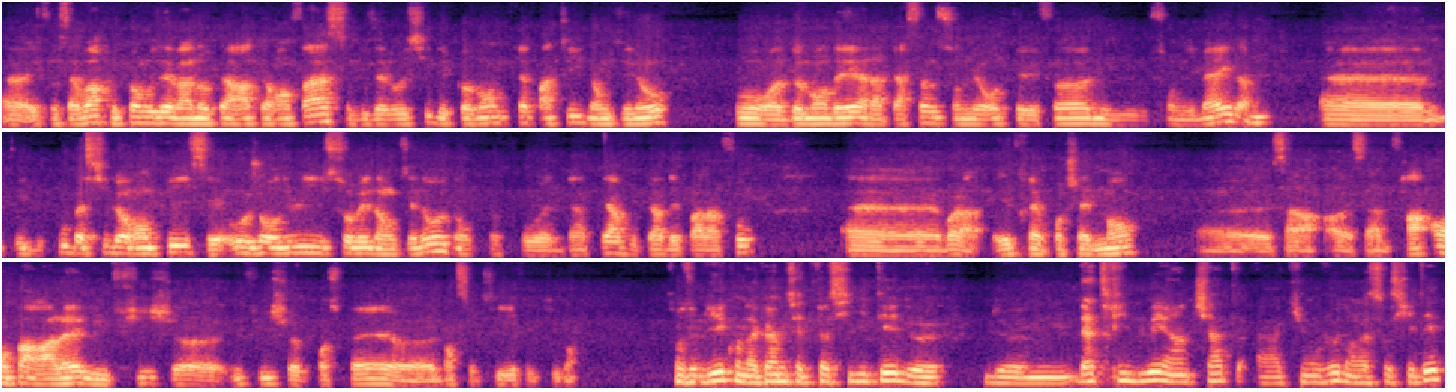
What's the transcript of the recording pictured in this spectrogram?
il faut savoir que quand vous avez un opérateur en face, vous avez aussi des commandes très pratiques dans Xeno pour demander à la personne son numéro de téléphone ou son email. Euh, et du coup, bah, s'il le remplit, c'est aujourd'hui sauvé dans Xeno, donc il faut être bien clair, vous ne perdez pas l'info. Euh, voilà, et très prochainement, euh, ça, fera en parallèle une fiche, une fiche prospect dans celle-ci, effectivement. Sans oublier qu'on a quand même cette facilité de d'attribuer un chat à qui on veut dans la société.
